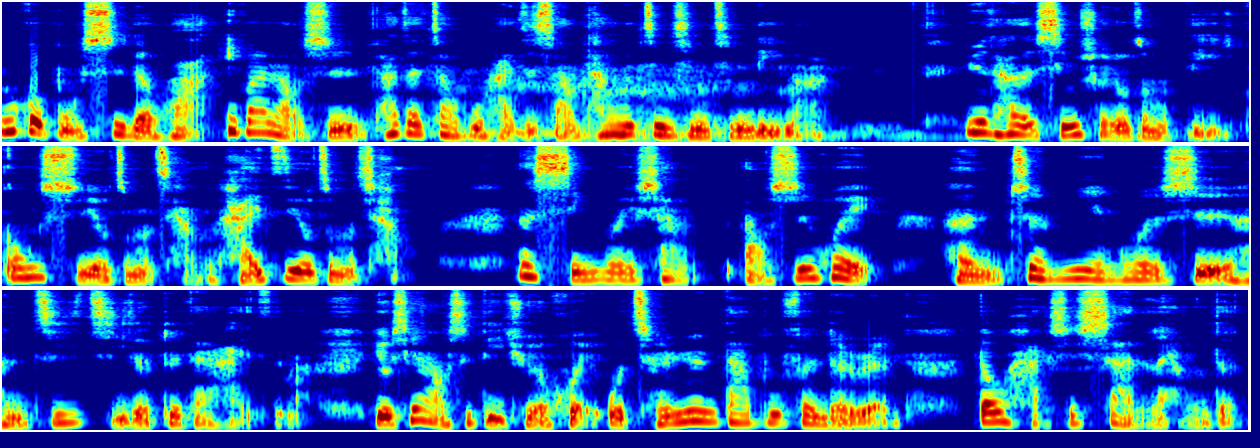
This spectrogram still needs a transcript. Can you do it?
如果不是的话，一般老师他在照顾孩子上，他会尽心尽力吗？因为他的薪水又这么低，工时又这么长，孩子又这么吵，那行为上老师会很正面或者是很积极的对待孩子吗？有些老师的确会，我承认大部分的人都还是善良的，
